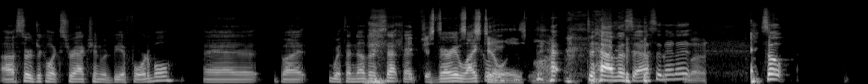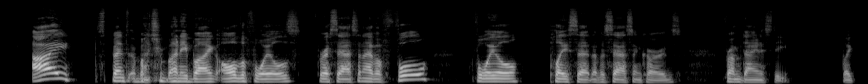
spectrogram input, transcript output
uh, surgical extraction would be affordable, uh, but with another set that's very likely to have assassin in it. No. So I spent a bunch of money buying all the foils for Assassin. I have a full foil playset of Assassin cards from Dynasty. Like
